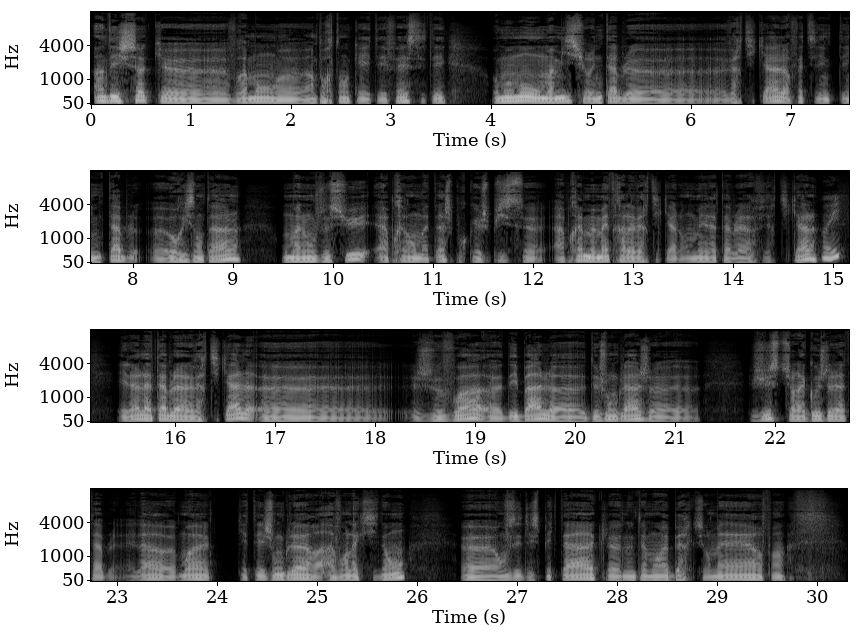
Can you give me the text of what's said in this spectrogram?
Un des chocs euh, vraiment euh, importants qui a été fait, c'était au moment où on m'a mis sur une table verticale. En fait, c'était une table horizontale. On m'allonge dessus et après on m'attache pour que je puisse après me mettre à la verticale. On met la table à la verticale. Oui. Et là, la table à la verticale, euh, je vois euh, des balles euh, de jonglage euh, juste sur la gauche de la table. Et là, moi, qui étais jongleur avant l'accident, on faisait des spectacles, notamment à Berck-sur-Mer. Enfin,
